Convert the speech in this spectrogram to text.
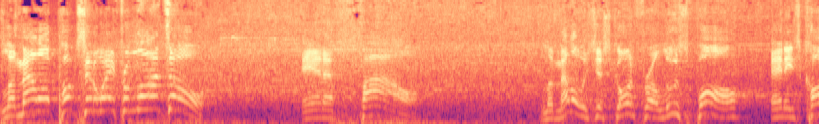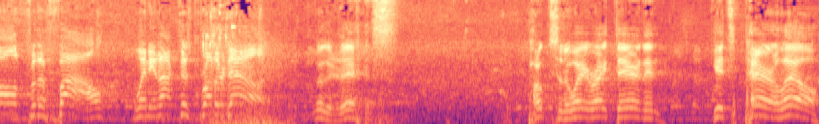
LaMelo pokes it away from Lonzo. And a foul. LaMelo was just going for a loose ball, and he's called for the foul when he knocked his brother down. Look at this. Pokes it away right there and then gets parallel.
